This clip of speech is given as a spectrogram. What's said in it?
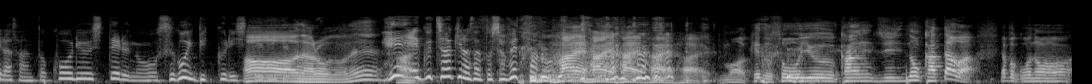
明さんと交流してるのをすごいびっくりして見てああなたるほどねへえ、はい江口明さんと喋ったの？はいはいはいはいはい。まあけどそういう感じの方はやっぱこの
